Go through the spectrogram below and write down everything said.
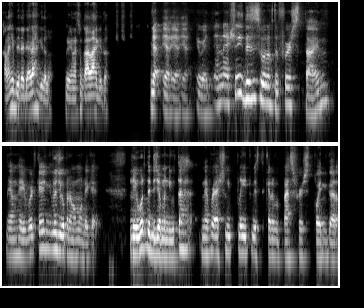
kalahnya berdarah-darah gitu loh. Gak yang langsung kalah gitu. Ya, ya, ya, ya. You're right. And actually, this is one of the first time yang Hayward, kayak lu juga pernah ngomong deh kayak. Hayward di zaman Utah never actually played with kind of a pass first point guard.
